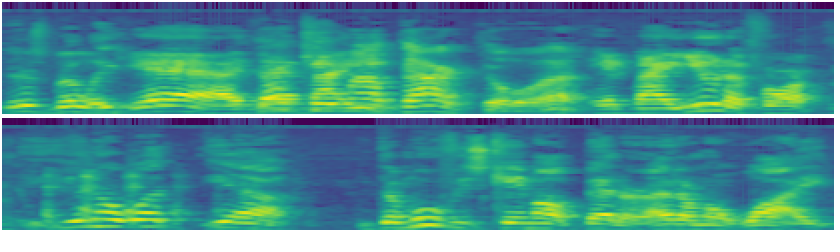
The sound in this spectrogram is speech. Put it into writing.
there's Billy. Yeah, That came my, out dark though, huh? in my uniform. You know what? Yeah, the movies came out better. I don't know why.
